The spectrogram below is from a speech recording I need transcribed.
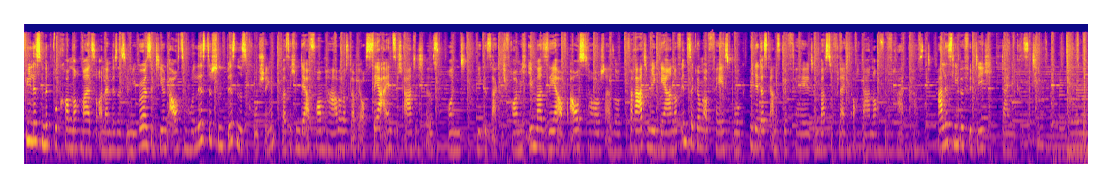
vieles mitbekommen nochmal zur Online Business University. University und auch zum holistischen Business Coaching, was ich in der Form habe, was glaube ich auch sehr einzigartig ist. Und wie gesagt, ich freue mich immer sehr auf Austausch. Also verrate mir gerne auf Instagram, auf Facebook, wie dir das Ganze gefällt und was du vielleicht auch da noch für Fragen hast. Alles Liebe für dich, deine Christine.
